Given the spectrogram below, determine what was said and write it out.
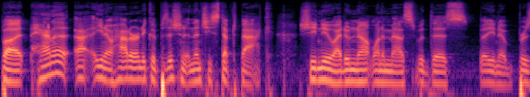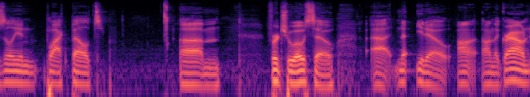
but Hannah, uh, you know, had her in a good position, and then she stepped back she knew I do not want to mess with this, uh, you know, Brazilian black belt um, virtuoso. Uh, you know, on, on the ground,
